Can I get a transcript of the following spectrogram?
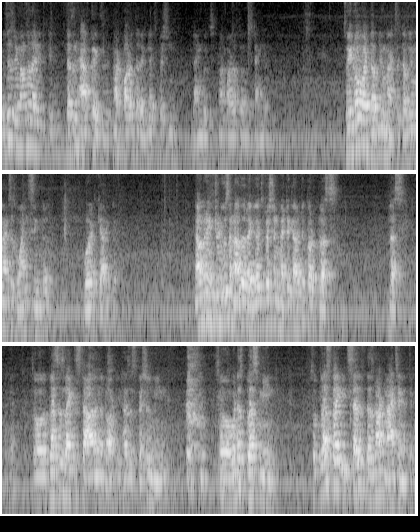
But just remember that it, it doesn't have to exist. It's not part of the regular expression language, not part of the standard. So you know what W matches? W matches one single word character. Now I'm going to introduce another regular expression meta character called plus. Plus. So plus is like the star and the dot. It has a special meaning. So what does plus mean? So plus by itself does not match anything.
